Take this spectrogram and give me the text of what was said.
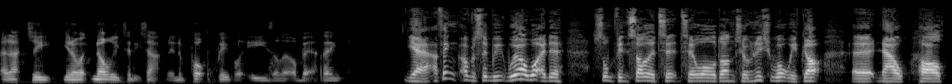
and actually you know acknowledge that it's happening and put people at ease a little bit. I think. Yeah, I think obviously we, we all wanted a, something solid to, to hold on to, and this is what we've got uh, now, Paul.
